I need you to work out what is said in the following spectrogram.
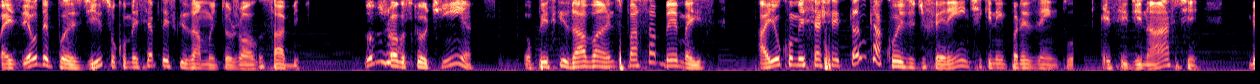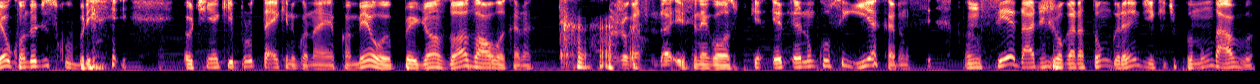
Mas eu, depois disso, eu comecei a pesquisar muito jogos, sabe? Todos os jogos que eu tinha, eu pesquisava antes para saber, mas aí eu comecei a achar tanta coisa diferente, que nem, por exemplo, esse Dynasty, meu, quando eu descobri, eu tinha que ir pro técnico na época. Meu, eu perdi umas duas aulas, cara. pra jogar esse negócio. Porque eu, eu não conseguia, cara. A ansiedade de jogar era tão grande que, tipo, não dava.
